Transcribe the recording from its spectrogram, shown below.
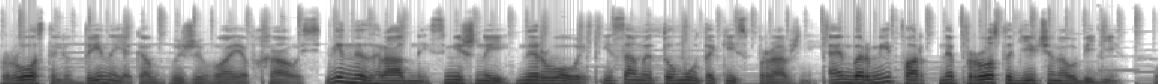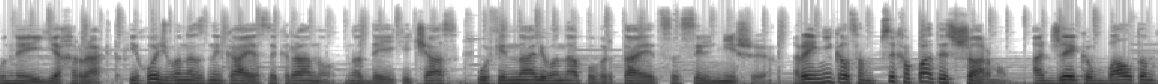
просто людина, яка виживає в хаосі. Він незграбний, смішний, нервовий і саме тому такий справжній. Ембер Мідфарт не просто дівчина у біді. У неї є характер. І хоч вона зникає з екрану на деякий час, у фіналі вона повертається сильнішою. Рей Ніколсон психопат із шармом, а Джейкоб Балтон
